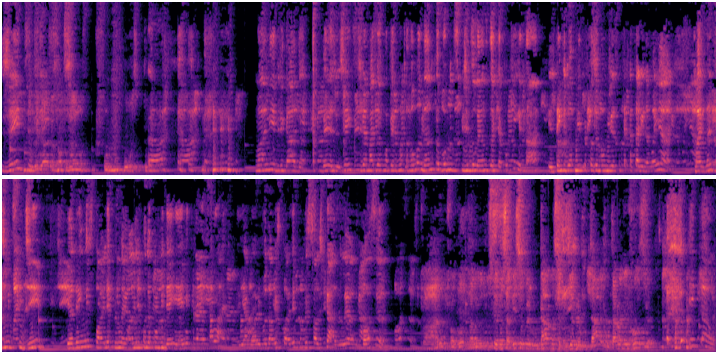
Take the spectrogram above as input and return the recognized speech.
Gente! Obrigado, as notas foram muito boas. Muito ah. Marli, obrigada. Beijo. Gente, se tiver mais alguma pergunta, vão mandando que eu vou me despedir do Leandro daqui a pouquinho, tá? Ele tem que dormir para fazer Bom Dia Santa Catarina amanhã. Mas antes de me despedir, eu dei um spoiler pro Leandro quando eu convidei ele para essa live. E agora eu vou dar um spoiler pro pessoal de casa. Leandro, posso? Claro, por favor. Tava, eu não, sei, não sabia se eu perguntava, se eu podia perguntar, eu estava nervoso. então,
